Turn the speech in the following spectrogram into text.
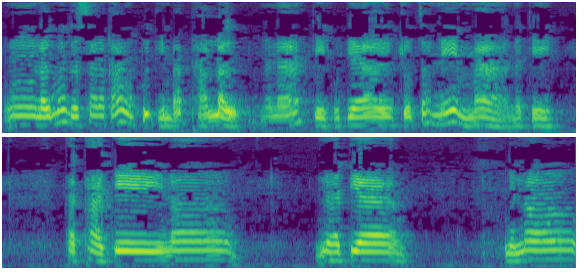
ừ, lấy mới cái sao cá một tôi tìm bắt phá lợi nó ná chị của tia chỗ cho nè mà, nó chị thật thà chị nó nó tia nhìn nó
